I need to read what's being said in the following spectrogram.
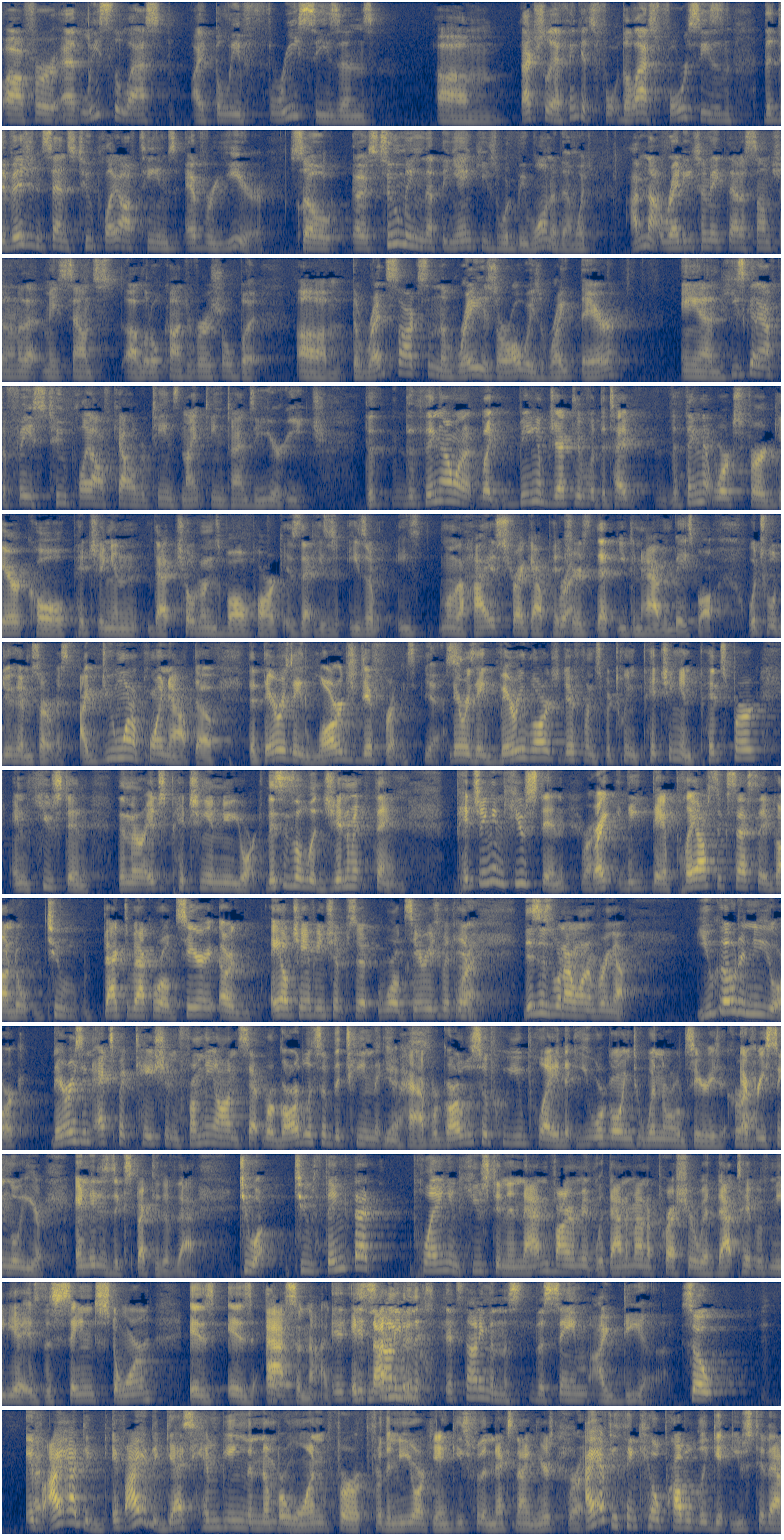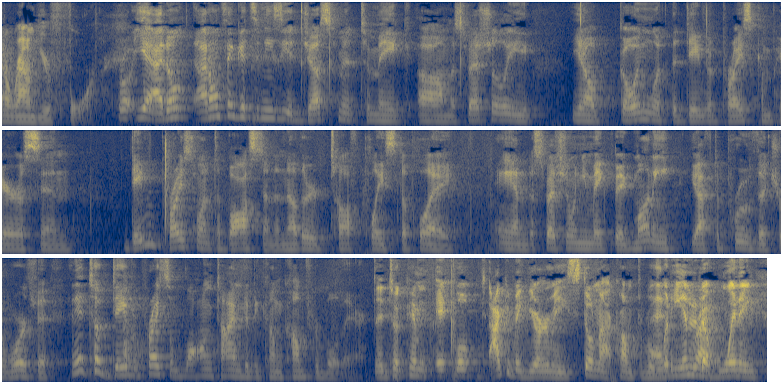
uh, for at least the last i believe three seasons um, actually i think it's four, the last four seasons the division sends two playoff teams every year so assuming that the yankees would be one of them which i'm not ready to make that assumption i know that may sound a little controversial but um, the red sox and the rays are always right there and he's going to have to face two playoff caliber teams 19 times a year each The the thing I want to like being objective with the type the thing that works for Gerrit Cole pitching in that children's ballpark is that he's he's a he's one of the highest strikeout pitchers Right. that you can have in baseball, which will do him service. I do want to point out though that there is a large difference. Yes. There is a very large difference between pitching in Pittsburgh and Houston than there is pitching in New York. This is a legitimate thing. Pitching in Houston, Right. right? They, they have playoff success. They've gone to two back to back World Series or AL Championships uh, World Series with him. Right. This is what I want to bring up. You go to New York. There is an expectation from the onset, regardless of the team that you have, regardless of who you play, that you are going to win the World Series Correct. every single year, and it is expected of that. To uh, to think that playing in Houston in that environment with that amount of pressure, with that type of media, is the same storm is is asinine. It- it's, not, even. the- it's not even the, the same idea. so if I, had to if I had to guess him being the number one for for the New York Yankees for the next nine years, Right. I have to think he'll probably get used to that around year four. Well, yeah, I don't. I don't think it's an easy adjustment to make, um, especially you know going with the David Price comparison. David Price went to Boston, another tough place to play, and especially when you make big money, you have to prove that you're worth it. And it took David Price a long time to become comfortable there. It took him. It well, I could make the argument he's still not comfortable, And- but he ended right. up winning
